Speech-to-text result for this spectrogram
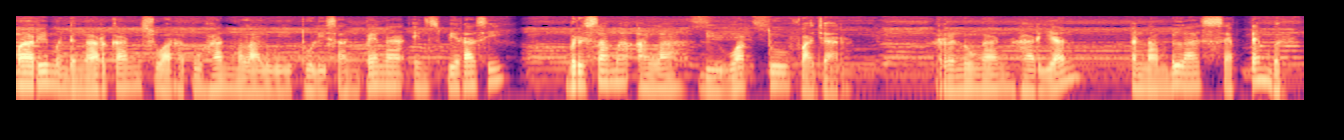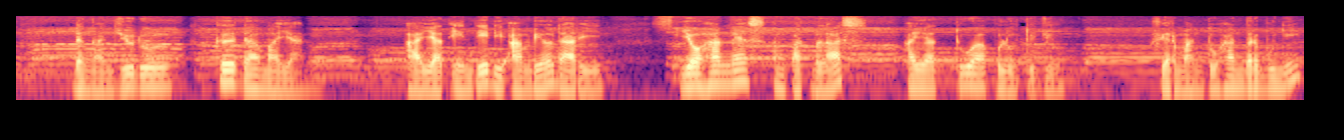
Mari mendengarkan suara Tuhan melalui tulisan pena inspirasi bersama Allah di waktu fajar. Renungan harian 16 September dengan judul Kedamaian. Ayat inti diambil dari Yohanes 14 ayat 27. Firman Tuhan berbunyi,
